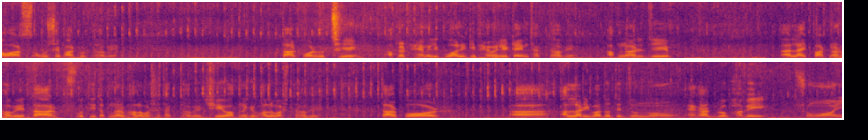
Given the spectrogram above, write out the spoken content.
আওয়ার্স অবশ্যই পার করতে হবে। তারপর হচ্ছে আপনার ফ্যামিলি কোয়ালিটি ফ্যামিলি টাইম থাকতে হবে। আপনার যে লাইফ পার্টনার হবে, তার প্রতি আপনার ভালোবাসা থাকতে হবে, সেও আপনাকে ভালোবাসতে হবে। তারপর আল্লাহর ইবাদতের জন্য একাগ্রভাবে সময়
